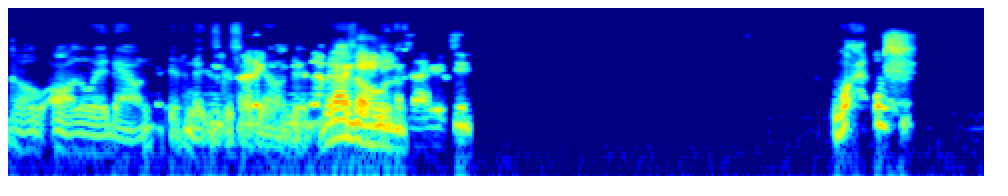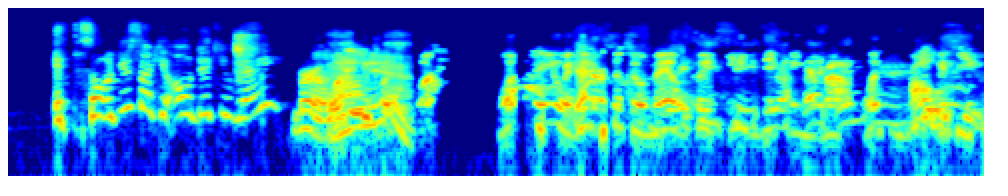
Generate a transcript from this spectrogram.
go all the way down. If niggas could suck their own dick, but that's a whole. niggas out here too. What? If so, if you suck your own dick, you gay? Bro, why are you yeah. why, why are you a heterosexual male putting crazy, any dick in your mouth? What's wrong with you?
